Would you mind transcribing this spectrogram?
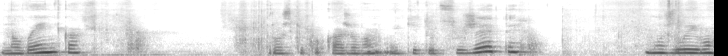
Новенька. Трошки покажу вам, які тут сюжети можливо.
